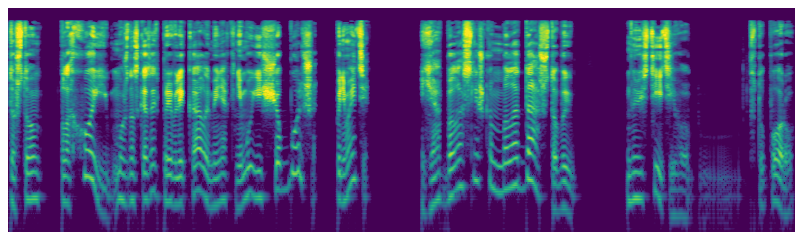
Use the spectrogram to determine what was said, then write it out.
То, что он плохой, можно сказать, привлекало меня к нему еще больше. Понимаете? Я была слишком молода, чтобы навестить его в ту пору,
